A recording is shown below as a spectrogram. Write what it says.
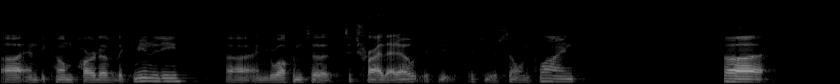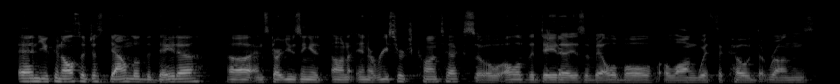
uh, and become part of the community. Uh, and you're welcome to, to try that out if you if you're so inclined. Uh, and you can also just download the data uh, and start using it on, in a research context. So all of the data is available along with the code that runs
